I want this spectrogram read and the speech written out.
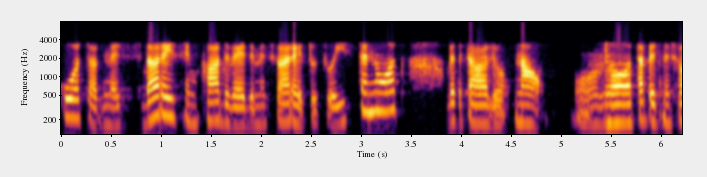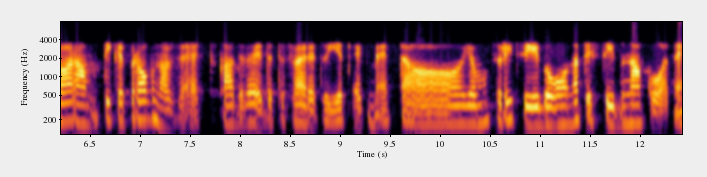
ko tad mēs darīsim, kāda veida mēs varētu to iztenot, bet tāļu nav. Un, no, tāpēc mēs varam tikai prognozēt, kāda veida tas varētu ietekmēt uh, jau mūsu rīcību un attīstību nākotnē.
